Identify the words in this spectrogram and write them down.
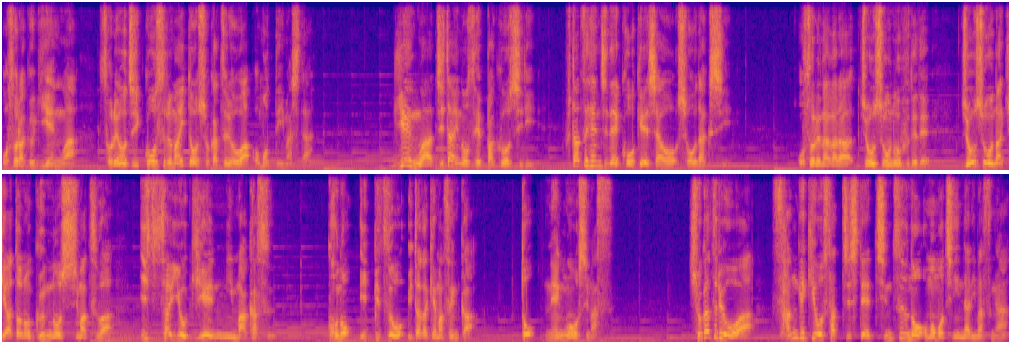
おそらく義援はそれを実行するまいと諸葛亮は思っていました。義援は事態の切迫を知り、二つ返事で後継者を承諾し、恐れながら上昇の筆で、上昇なき後の軍の始末は一切を義援に任す。この一筆をいただけませんか？と念を押します。諸葛亮は惨劇を察知して鎮痛の面持ちになりますが、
